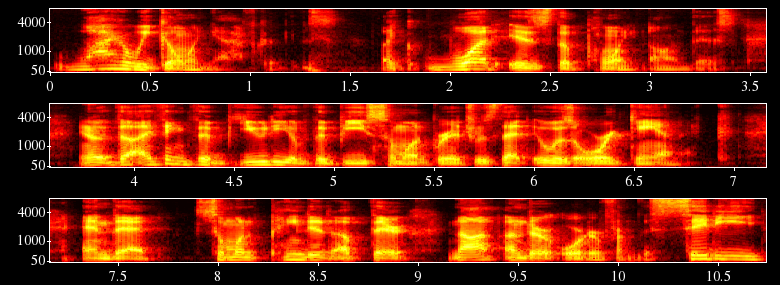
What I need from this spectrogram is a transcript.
why are we going after this? Like, what is the point on this? You know, the, I think the beauty of the Be Someone Bridge was that it was organic and that someone painted up there not under order from the city,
